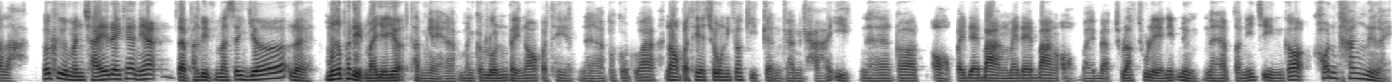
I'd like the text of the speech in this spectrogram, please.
ตลาด ก็คือมันใช้ได้แค่นี้แต่ผลิตมาซะเยอะเลย เมื่อผลิตมาเยอะๆทำไงครับมันก็ล้นไปนอกประเทศนะครับปรากฏว่านอกประเทศช่วงนี้ก็กีดกันการค้าอีกนะฮะก็ออกไปได้บ้างไม่ได้บ้างออกไปแบบทุลักทุเลนิดหนึ่งนะครับตอนนี้จีนก็ค่อนข้างเหนื่อย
